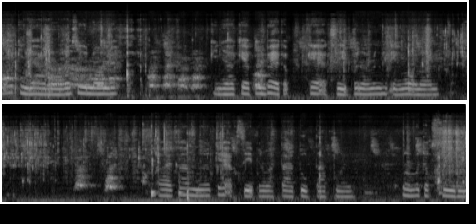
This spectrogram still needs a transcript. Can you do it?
อ้ยกินยาหมอก็ซื้อนอนเลย กินยาแก้ภูมิแพ้กับแก้อักเสบเพื่อนนมันเฮ็ดเองง่วงนอนคลายกล้ามเนื้อแก้อักเสบเป็นว่าตาตูบตาปูนอนบ่จักซื้อเลย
